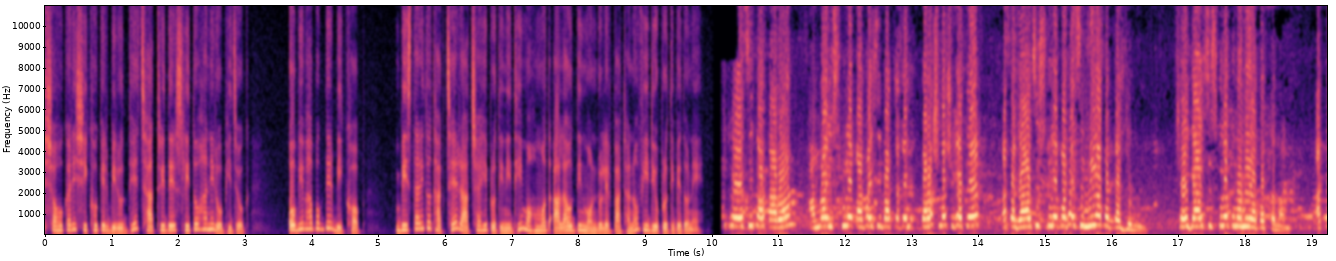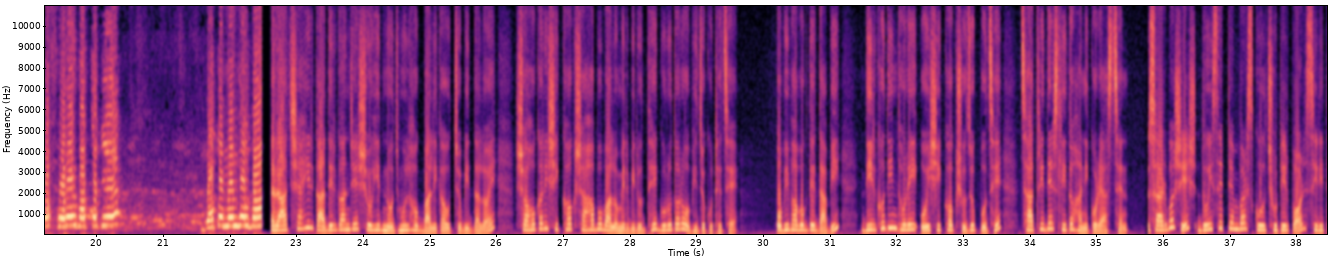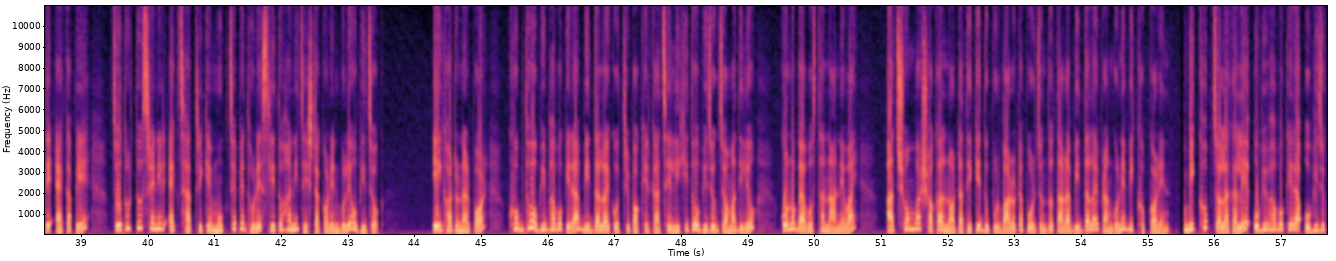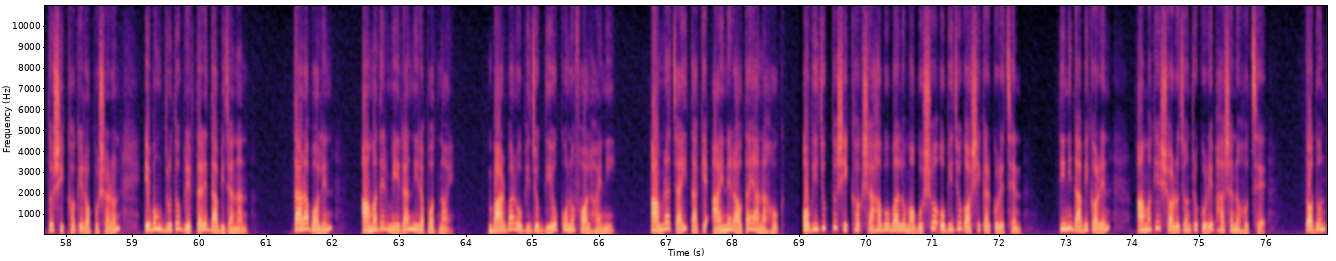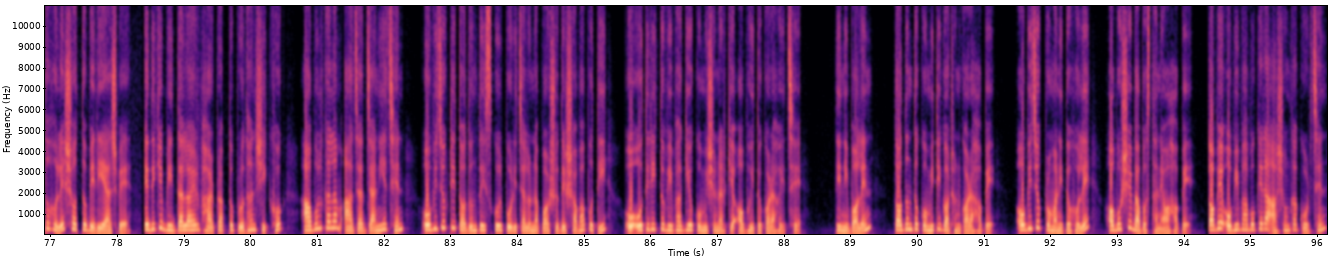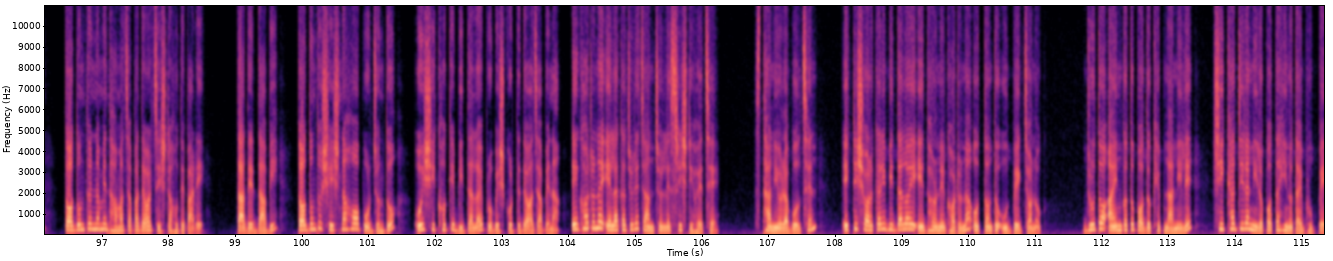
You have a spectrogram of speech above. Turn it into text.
সহকারী শিক্ষকের বিরুদ্ধে ছাত্রীদের শ্লিতহানির অভিযোগ। অভিভাবকদের বিক্ষোভ। বিস্তারিত থাকছে রাজশাহী প্রতিনিধি মোহাম্মদ আলাউদ্দিন মণ্ডলের পাঠানো ভিডিও প্রতিবেদনে। তার কারণ, আমরা স্কুলে পাঠাইছি বাচ্চাকে পড়াশোনা শেখাতে, একটা গার্লস স্কুলে পাঠাইছি নিরাপত্তার জন্য। সেই গার্লস স্কুলে কোনো নিরাপত্তা নাই। একটা ফোরের বাচ্চাকে গত মঙ্গলবার রাজশাহীর কাদিরগঞ্জের শহীদ নজমুল হক বালিকা উচ্চ বিদ্যালয়ে সহকারী শিক্ষক শাহাবুব আলমের বিরুদ্ধে গুরুতর অভিযোগ উঠেছে। অভিভাবকদের দাবি, দীর্ঘদিন ধরেই ওই শিক্ষক সুযোগ বুঝে ছাত্রীদের শ্লিতহানি করে আসছেন। সর্বশেষ দুই সেপ্টেম্বর স্কুল ছুটির পর সিঁড়িতে একা পেয়ে চতুর্থ শ্রেণির এক ছাত্রীকে মুখ চেপে ধরে শ্লিতহানি চেষ্টা করেন বলে অভিযোগ। এই ঘটনার পর ক্ষুব্ধ অভিভাবকেরা বিদ্যালয় কর্তৃপক্ষের কাছে লিখিত অভিযোগ জমা দিলেও কোনো ব্যবস্থা না নেওয়ায় আজ সোমবার সকাল নটা থেকে দুপুর বারোটা পর্যন্ত তারা বিদ্যালয় প্রাঙ্গণে বিক্ষোভ করেন। বিক্ষোভ চলাকালে অভিভাবকেরা অভিযুক্ত শিক্ষকের অপসারণ এবং দ্রুত গ্রেফতারের দাবি জানান। তারা বলেন, আমাদের মেয়েরা নিরাপদ নয়। বারবার অভিযোগ দিয়েও কোনো ফল হয়নি। আমরা চাই তাকে আইনের আওতায় আনা হোক। অভিযুক্ত শিক্ষক শাহাবুব আলম অবশ্য অভিযোগ অস্বীকার করেছেন। তিনি দাবি করেন, আমাকে ষড়যন্ত্র করে ভাসানো হচ্ছে। তদন্ত হলে সত্য বেরিয়ে আসবে। এদিকে বিদ্যালয়ের ভারপ্রাপ্ত প্রধান শিক্ষক আবুল কালাম আজাদ জানিয়েছেন, অভিযোগটি তদন্ত স্কুল পরিচালনা পর্ষদের সভাপতি ও অতিরিক্ত বিভাগীয় কমিশনারকে অবহিত করা হয়েছে। তিনি বলেন, তদন্ত কমিটি গঠন করা হবে। অভিযোগ প্রমাণিত হলে অবশ্যই ব্যবস্থা নেওয়া হবে। তবে অভিভাবকেরা আশঙ্কা করছেন, তদন্তের নামে ধামাচাপা দেওয়ার চেষ্টা হতে পারে। তাদের দাবি, তদন্ত শেষ না হওয়া পর্যন্ত ওই শিক্ষককে বিদ্যালয়ে প্রবেশ করতে দেওয়া যাবে না। এ ঘটনায় এলাকা জুড়ে চাঞ্চল্যের সৃষ্টি হয়েছে। স্থানীয়রা বলছেন একটি সরকারি বিদ্যালয়ে এ ধরনের ঘটনা অত্যন্ত উদ্বেগজনক। দ্রুত আইনগত পদক্ষেপ না নিলে শিক্ষার্থীরা নিরাপত্তাহীনতায় ভুগবে।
